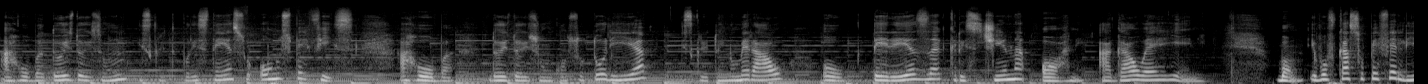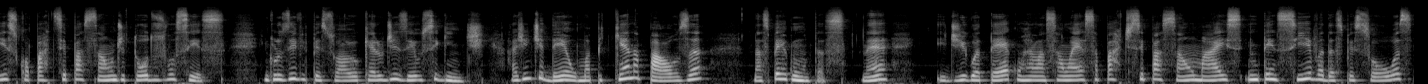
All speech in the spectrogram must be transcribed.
arroba 221, escrito por extenso, ou nos perfis, arroba 221 Consultoria, escrito em numeral, ou Tereza Cristina Orne, H-O-R-N. Bom, eu vou ficar super feliz com a participação de todos vocês. Inclusive, pessoal, eu quero dizer o seguinte: a gente deu uma pequena pausa nas perguntas, né? E digo até com relação a essa participação mais intensiva das pessoas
